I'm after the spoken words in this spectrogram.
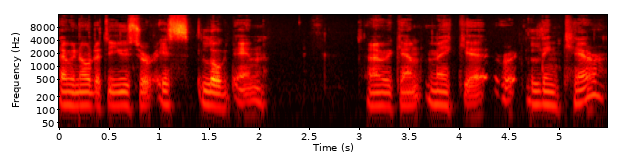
Then we know that the user is logged in. So now we can make a link here.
